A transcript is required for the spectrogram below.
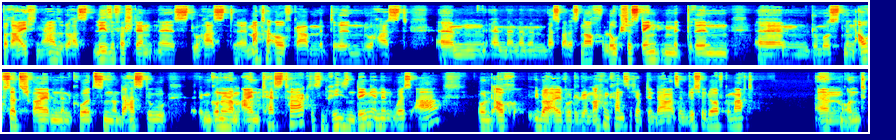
Bereichen. Ja? Also du hast Leseverständnis, du hast äh, Matheaufgaben mit drin, du hast, ähm ähm, ähm, ähm, ähm, was war das noch, logisches Denken mit drin, ähm, du musst einen Aufsatz schreiben, einen kurzen, und da hast du im Grunde genommen einen Testtag, das ist ein Riesending in den USA und auch überall, wo du den machen kannst. Ich habe den damals in Düsseldorf gemacht. und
